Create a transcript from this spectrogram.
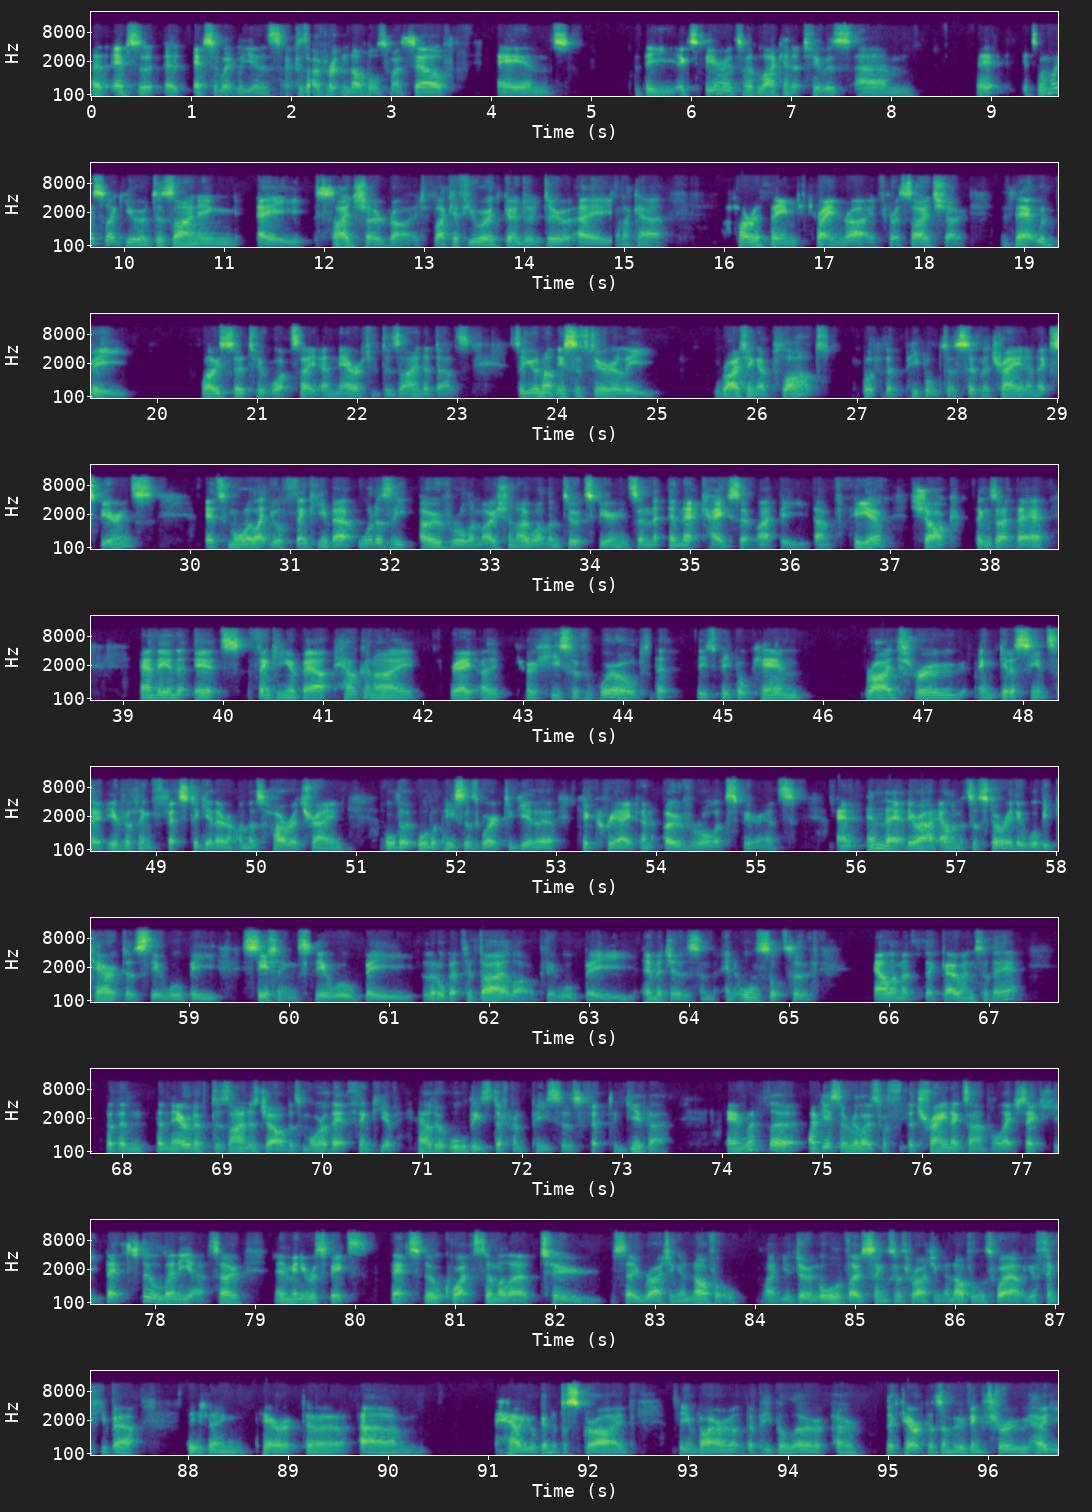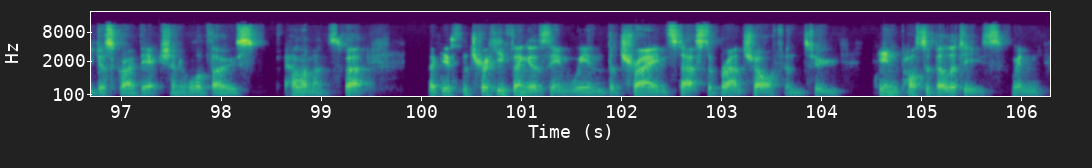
It absolutely, it absolutely is because i've written novels myself and the experience i'd liken it to is um, that it's almost like you're designing a sideshow ride. Like if you were going to do a like a horror themed train ride for a sideshow, that would be closer to what, say, a narrative designer does. So you're not necessarily writing a plot for the people to sit in the train and experience. It's more like you're thinking about what is the overall emotion I want them to experience. And in that case, it might be um, fear, shock, things like that. And then it's thinking about how can I create a cohesive world that these people can ride through and get a sense that everything fits together on this horror train. All the all the pieces work together to create an overall experience. And in that, there are elements of story. There will be characters, there will be settings, there will be little bits of dialogue, there will be images, and, and all sorts of elements that go into that. But the, the narrative designer's job is more of that thinking of how do all these different pieces fit together and with the, I guess I realized with the train example, that's actually that's still linear. So in many respects, that's still quite similar to say writing a novel. Like you're doing all of those things with writing a novel as well. You're thinking about setting, character, um, how you're going to describe the environment that people are, are the characters are moving through. How do you describe the action? All of those elements, but I guess the tricky thing is then when the train starts to branch off into 10 possibilities, when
